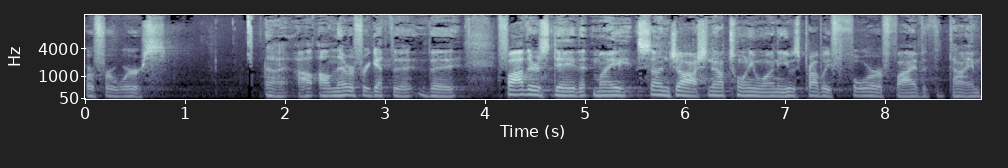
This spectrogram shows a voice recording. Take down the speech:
or for worse. Uh, I'll, I'll, never forget the, the Father's Day that my son Josh, now 21, he was probably four or five at the time,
